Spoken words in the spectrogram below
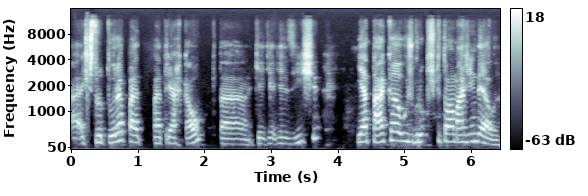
a estrutura patriarcal que, tá, que, que existe e ataca os grupos que estão à margem dela.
